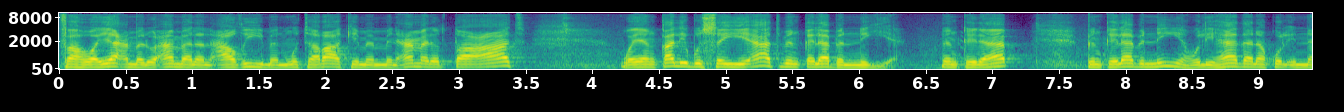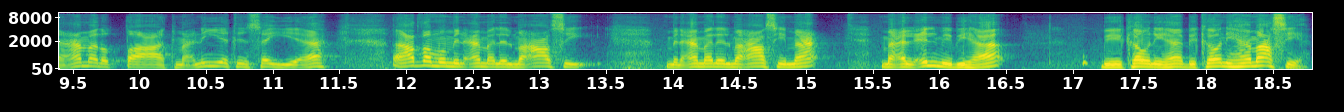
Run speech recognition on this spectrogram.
فهو يعمل عملا عظيما متراكما من عمل الطاعات وينقلب السيئات بانقلاب النية بانقلاب بانقلاب النية. ولهذا نقول إن عمل الطاعات مع نية سيئة أعظم من عمل المعاصي من عمل المعاصي مع مع العلم بها. بكونها بكونها معصية.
